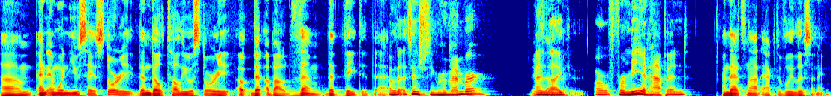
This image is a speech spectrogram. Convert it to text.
Um, and and when you say a story, then they'll tell you a story uh, that about them that they did that. Oh, that's interesting. Remember, and like, or for me, it happened. and that's not actively listening.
